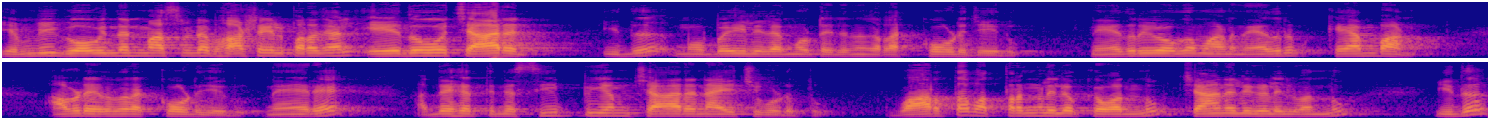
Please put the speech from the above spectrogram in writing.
എം വി ഗോവിന്ദൻ മാസ്റ്ററുടെ ഭാഷയിൽ പറഞ്ഞാൽ ഏതോ ചാരൻ ഇത് മൊബൈലിൽ അങ്ങോട്ട് ഇരുന്ന് റെക്കോർഡ് ചെയ്തു. നേതൃയോഗമാണ് നേതൃ ക്യാമ്പാണ്. അവിടെ ഇരുന്ന് റെക്കോർഡ് ചെയ്തു. നേരെ അദ്ദേഹത്തിന്റെ സി പി എം ചാരൻ അയച്ചു കൊടുത്തു. വാർത്ത പത്രങ്ങളിലൊക്കെ വന്നു ചാനലുകളിൽ വന്നു. ഇത്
